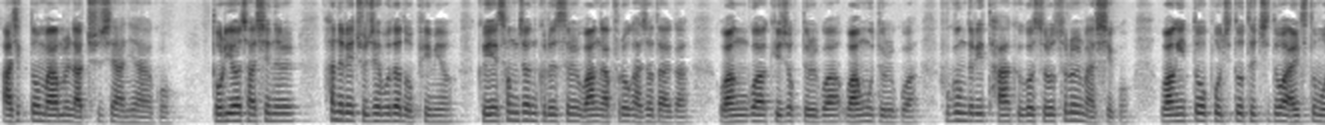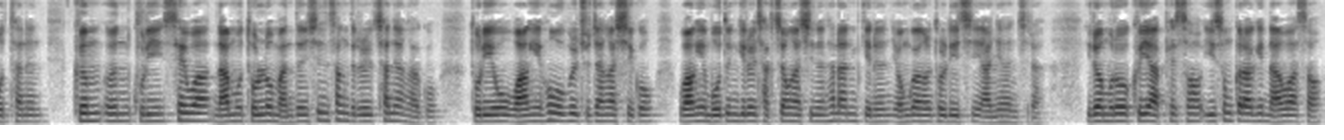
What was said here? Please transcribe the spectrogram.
아직도 마음을 낮추지 아니하고 도리어 자신을 하늘의 주제보다 높이며 그의 성전 그릇을 왕 앞으로 가져다가 왕과 귀족들과 왕후들과 후궁들이 다 그것으로 술을 마시고 왕이 또 보지도 듣지도 알지도 못하는 금, 은, 구리, 새와 나무, 돌로 만든 신상들을 찬양하고 도리어 왕의 호흡을 주장하시고 왕의 모든 길을 작정하시는 하나님께는 영광을 돌리지 아니한지라. 이러므로 그의 앞에서 이 손가락이 나와서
